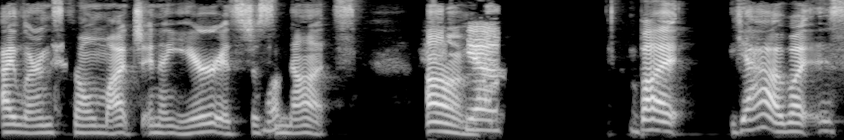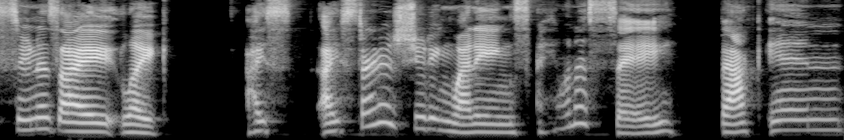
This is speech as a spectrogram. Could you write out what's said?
I learned so much in a year. It's just nuts. Um, Yeah. but yeah, but as soon as I like, I I started shooting weddings. I want to say back in,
